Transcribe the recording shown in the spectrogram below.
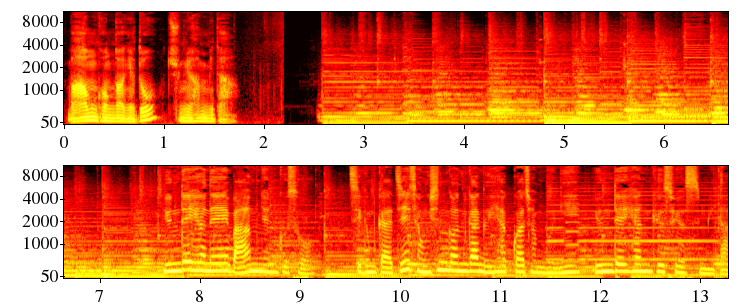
마음 건강에도 중요합니다. 윤대현의 마음연구소 지금까지 정신건강의학과 전문의 윤대현 교수였습니다.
